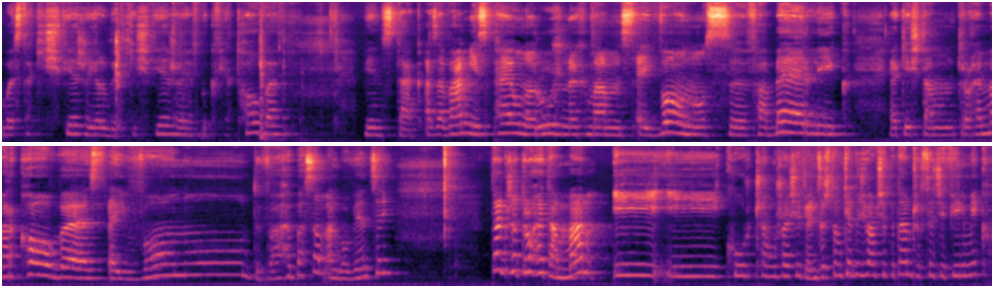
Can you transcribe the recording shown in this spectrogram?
bo jest taki świeży. Ja lubię takie świeże, jakby kwiatowe. Więc tak, a za Wami jest pełno różnych, mam z Avonu, z Faberlic, jakieś tam trochę markowe, z Avonu, dwa chyba są, albo więcej. Także trochę tam mam i, i kurczę, muszę się wziąć. Zresztą kiedyś Wam się pytałam, czy chcecie filmik,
